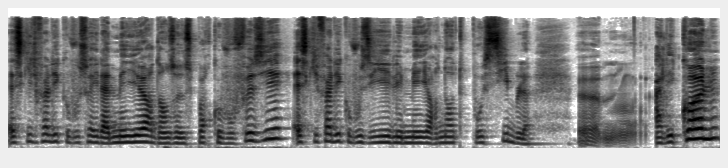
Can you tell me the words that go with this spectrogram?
Est-ce qu'il fallait que vous soyez la meilleure dans un sport que vous faisiez? Est-ce qu'il fallait que vous ayez les meilleures notes possibles euh, à l'école?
